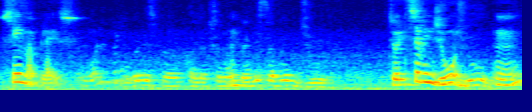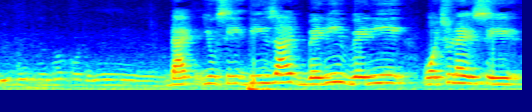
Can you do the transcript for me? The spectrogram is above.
Same applies. What is the collection on 27 June? 27 June. June. Mm. That you see, these are very, very, what should I say,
